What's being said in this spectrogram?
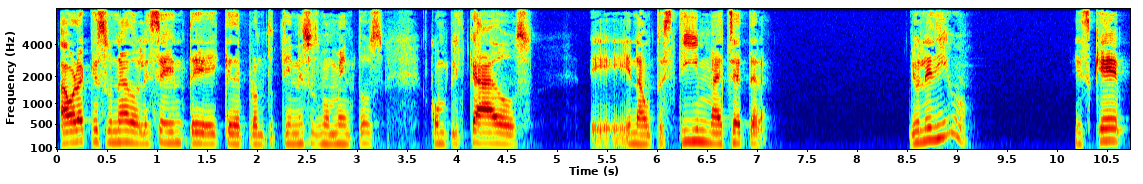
Ahora que es una adolescente y que de pronto tiene sus momentos complicados eh, en autoestima, etcétera. Yo le digo, es que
